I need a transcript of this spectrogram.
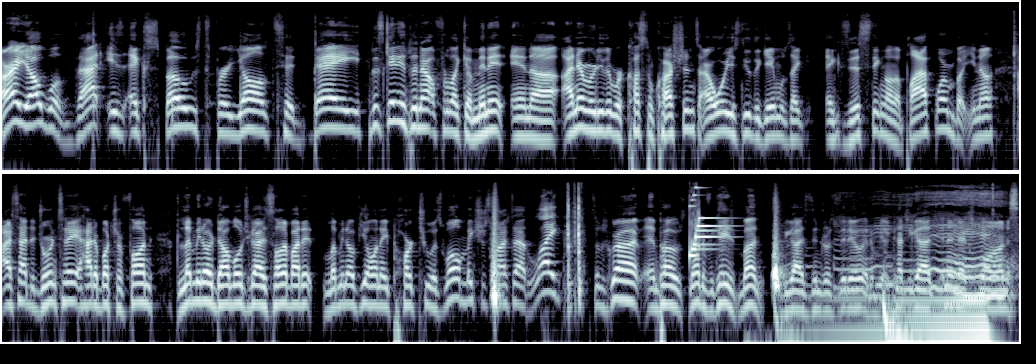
All right, y'all. Well, that is exposed for y'all today. This game has been out for like a minute, and uh, I never knew there were custom questions. I always knew the game was like existing on the platform, but you know, I decided to join today. I had a bunch of fun. Let me know down below what you guys thought about it. Let me know if you want a part two as well. Make sure to smash that like, subscribe, and post notification button if you guys enjoyed this video. And I'm gonna catch you guys in the next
